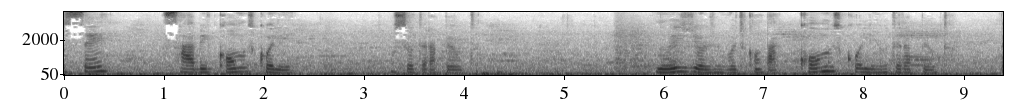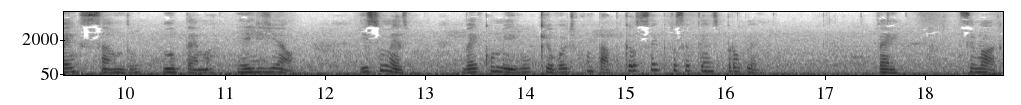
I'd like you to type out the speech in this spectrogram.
Você sabe como escolher o seu terapeuta? No vídeo de hoje eu vou te contar como escolher o terapeuta pensando no tema religião. Isso mesmo, vem comigo que eu vou te contar, porque eu sei que você tem esse problema. Vem, simbora.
